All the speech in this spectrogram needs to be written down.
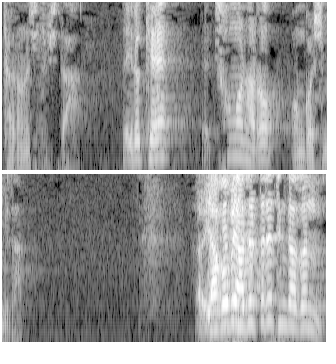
결혼을 시킵시다. 이렇게 청혼하러 온 것입니다. 야곱의 아들들의 생각은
